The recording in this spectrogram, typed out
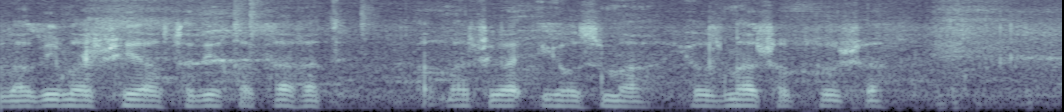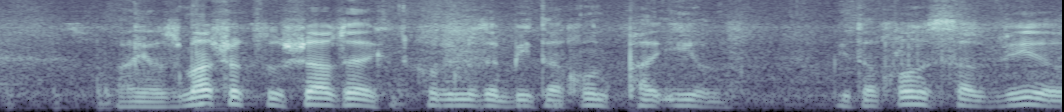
ולהביא משיח צריך לקחת מה יוזמה, יוזמה של קדושה. והיוזמה של קדושה זה, קוראים לזה ביטחון פעיל. ביטחון סביר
